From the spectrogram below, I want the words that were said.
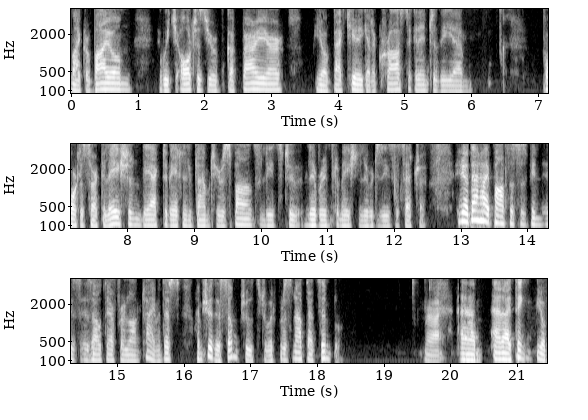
microbiome, which alters your gut barrier. You know, bacteria get across, they get into the um, portal circulation, they activate an inflammatory response, and leads to liver inflammation, liver disease, etc. You know that hypothesis has been is, is out there for a long time, and there's I'm sure there's some truth to it, but it's not that simple. Right. Um, and I think you know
